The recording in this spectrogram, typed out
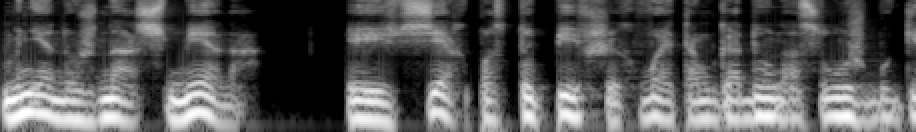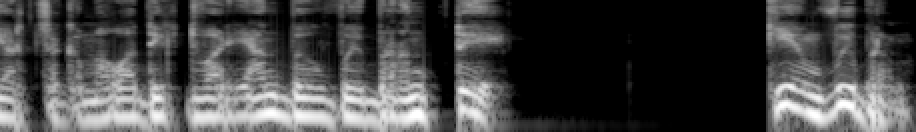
Мне нужна смена. И из всех поступивших в этом году на службу герцога молодых дворян был выбран ты. Кем выбран?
